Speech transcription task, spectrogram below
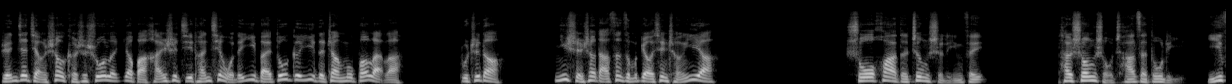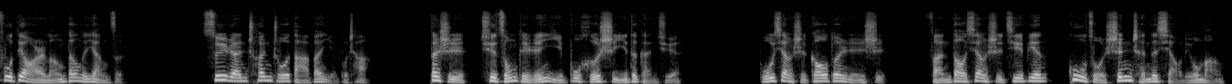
人家蒋少可是说了要把韩氏集团欠我的一百多个亿的账目包揽了，不知道你沈少打算怎么表现诚意啊？说话的正是林飞，他双手插在兜里，一副吊儿郎当的样子。虽然穿着打扮也不差，但是却总给人以不合时宜的感觉，不像是高端人士，反倒像是街边故作深沉的小流氓。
